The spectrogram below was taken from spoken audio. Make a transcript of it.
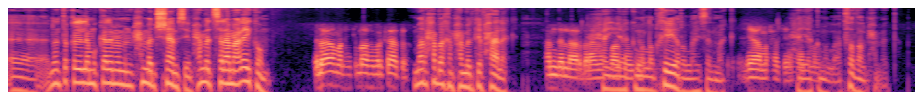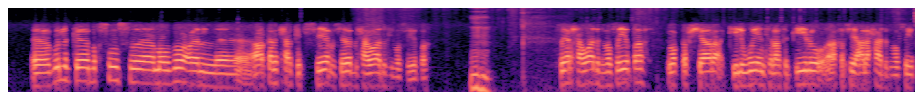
آه ننتقل إلى مكالمة من محمد الشامسي. محمد السلام عليكم. السلام ورحمة الله وبركاته. مرحبا أخي محمد كيف حالك؟ الحمد لله رب العالمين حياكم الله بخير الله يسلمك. يا مرحبتين حياكم الله. تفضل محمد. آه، أقول لك بخصوص آه، موضوع آه، عرقلة حركة السير بسبب الحوادث البسيطة. مهم. تصير حوادث بسيطة توقف الشارع كيلوين ثلاثة كيلو آخر شيء على حادث بسيط.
